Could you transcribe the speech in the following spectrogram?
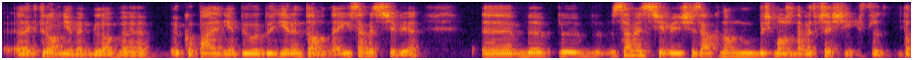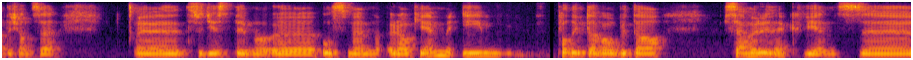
elektrownie węglowe, kopalnie byłyby nierentowne i same z siebie same z siebie się zamkną być może nawet wcześniej niż przed 2038 rokiem i podyktowałby to sam rynek, więc, e,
